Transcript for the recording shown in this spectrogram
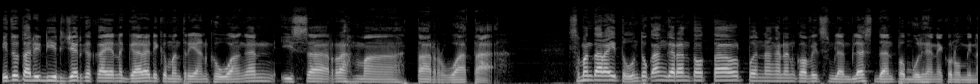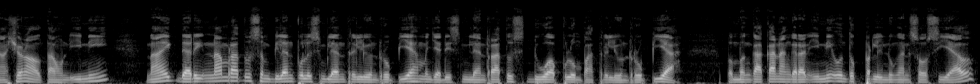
Itu tadi Dirjen Kekayaan Negara di Kementerian Keuangan Isa Rahma Tarwata. Sementara itu, untuk anggaran total penanganan COVID-19 dan pemulihan ekonomi nasional tahun ini, naik dari 699 triliun rupiah menjadi 924 triliun rupiah. Pembengkakan anggaran ini untuk perlindungan sosial,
